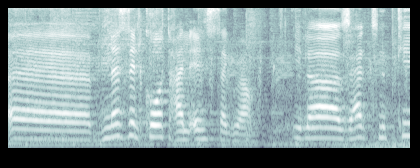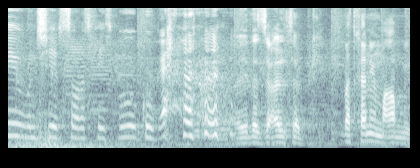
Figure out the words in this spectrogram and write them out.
أه بنزل كوت على الإنستغرام. اذا زعلت نبكي ونشيل صورة فيسبوك وكاع. إذا زعلت أبكي. بتخانق مع عمي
